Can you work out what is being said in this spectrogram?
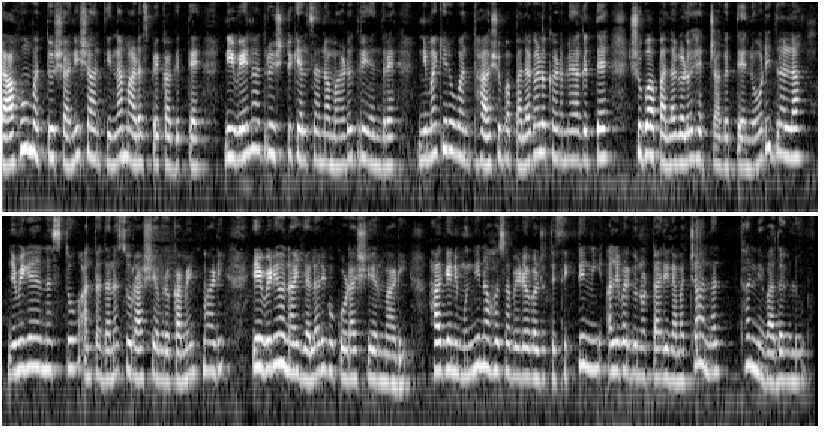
ರಾಹು ಮತ್ತು ಶನಿ ಶಾಂತಿನ ಮಾಡಿಸ್ಬೇಕಾಗತ್ತೆ. ನೀವೇನಾದರೂ ಇಷ್ಟು ಕೆಲಸನ ಮಾಡಿದ್ರಿ ಅಂದರೆ ನಿಮಗಿರುವಂತಹ ಶುಭ ಫಲಗಳು ಕಡಿಮೆ ಆಗುತ್ತೆ. ಶುಭ ಫಲಗಳು ಹೆಚ್ಚಾಗುತ್ತೆ. ನೋಡಿದ್ರಲ್ಲ ನಿಮಗೆ ಅನ್ನಿಸ್ತು ಅಂತ ಧನಸ್ಸು ರಾಶಿಯವರು ಕಮೆಂಟ್ ಮಾಡಿ. ಈ ವಿಡಿಯೋನ ಎಲ್ಲರಿಗೂ ಕೂಡ ಶೇರ್ ಮಾಡಿ. ಹಾಗೆಯೇ ಮುಂದಿನ ಹೊಸ ವಿಡಿಯೋಗಳ ಜೊತೆ ಸಿಗ್ತೀನಿ. ಅಲ್ಲಿವರೆಗೂ ನೋಡ್ತಾ ಇರಿ ನಮ್ಮ ಚಾನಲ್. ಧನ್ಯವಾದಗಳು.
